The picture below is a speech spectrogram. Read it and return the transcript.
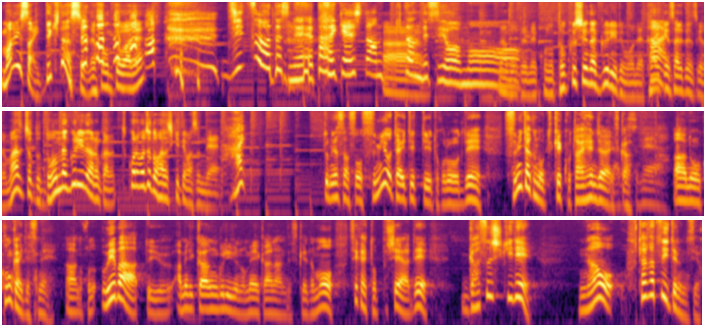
舞さん行ってきたんですよね 本当はね。実は私ね体験したん来たんですよもう。なのでねこの特殊なグリルもね体験されてるんですけど、はい、まずちょっとどんなグリルなのかこれもちょっとお話聞いてますんで。はいと皆さんその炭を焚いてっていうところで炭焚くのって結構大変じゃないですか。ね、あの今回ですねあのこのウェバーというアメリカングリルのメーカーなんですけれども世界トップシェアでガス式でなお蓋がついてるんですよ。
